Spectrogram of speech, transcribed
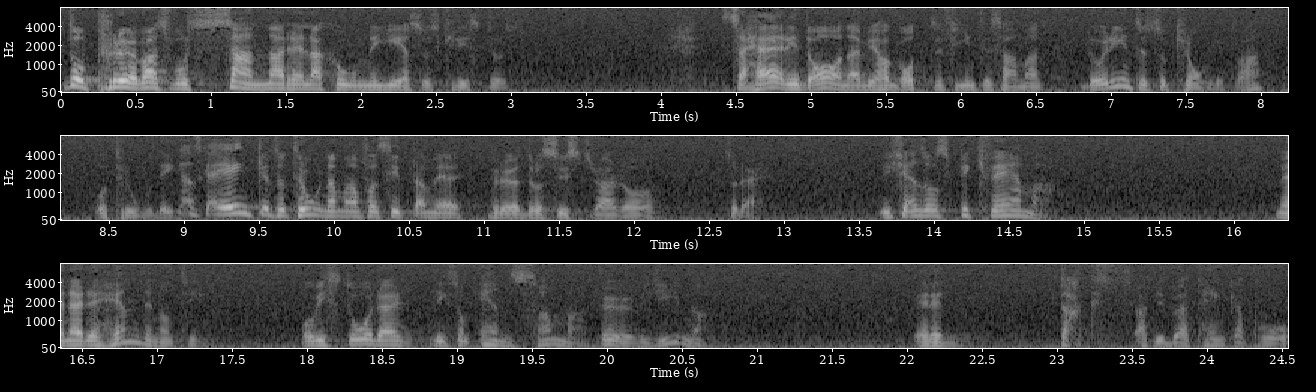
Då prövas vår sanna relation med Jesus Kristus. Så här idag när vi har gått fint tillsammans, då är det inte så krångligt va? att tro. Det är ganska enkelt att tro när man får sitta med bröder och systrar och sådär. Vi känner oss bekväma. Men när det händer någonting och vi står där liksom ensamma, övergivna, är det dags att vi börjar tänka på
